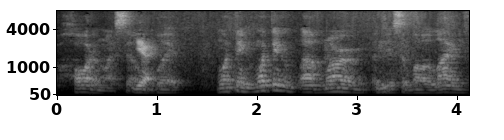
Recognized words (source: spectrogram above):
hard on myself. Yeah. But one thing one thing I've learned just about life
